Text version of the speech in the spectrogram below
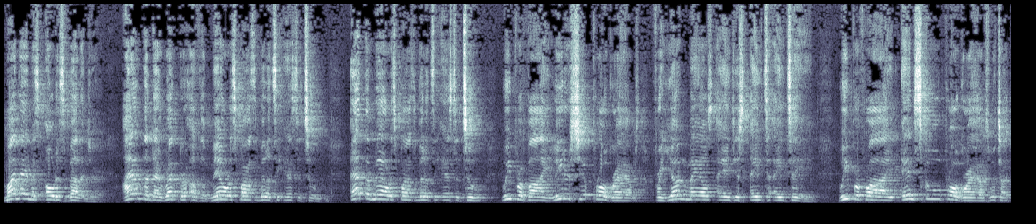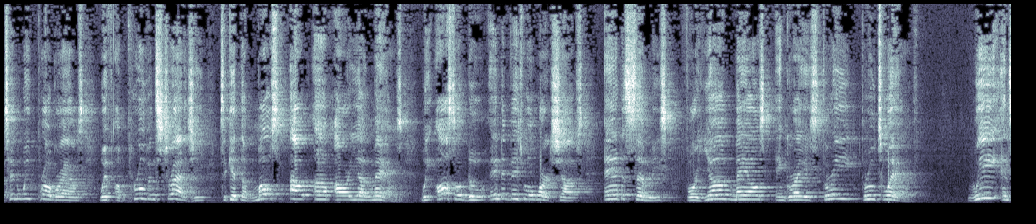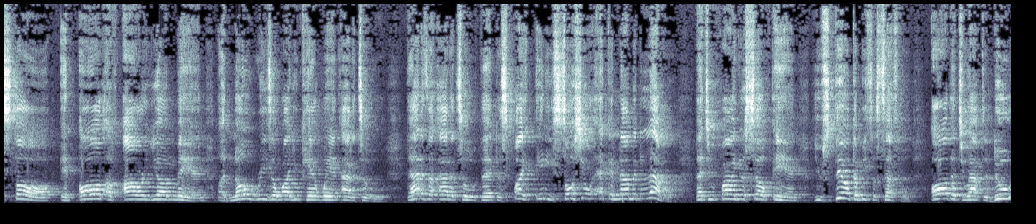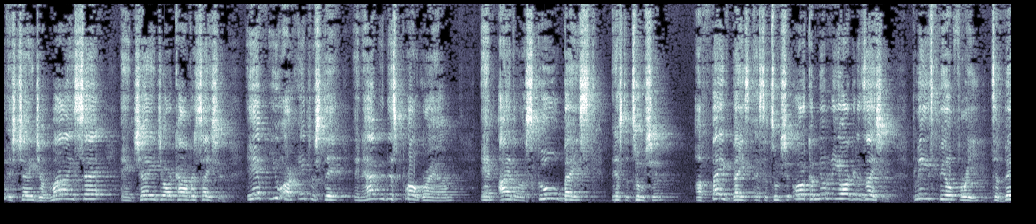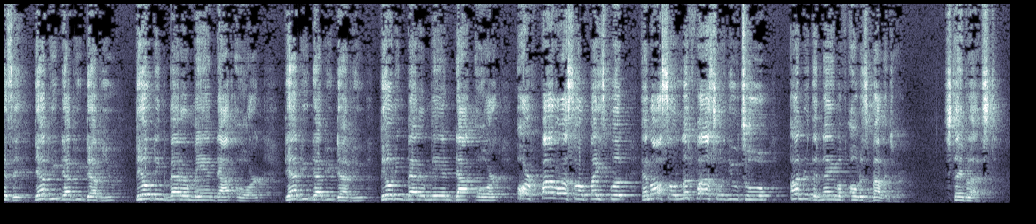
My name is Odis Bellinger. I am the director of the Male Responsibility Institute. At the Male Responsibility Institute, we provide leadership programs for young males ages 8 to 18. We provide in-school programs, which are 10-week programs with a proven strategy to get the most out of our young males. We also do individual workshops and assemblies for young males in grades 3 through 12. We install in all of our young men a no reason why you can't win attitude. That is an attitude that despite any socioeconomic level that you find yourself in, you still can be successful. All that you have to do is change your mindset and change your conversation. If you are interested in having this program in either a school-based institution, a faith-based institution, or a community organization, please feel free to visit www.buildingbettermen.org, www.buildingbettermen.org, or follow us on Facebook and also look for us on YouTube under the name of Odis Bellinger. Stay blessed.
